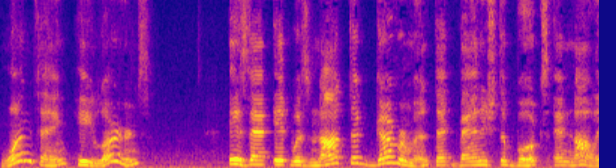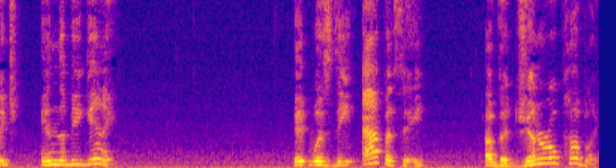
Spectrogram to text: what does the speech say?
One thing he learns is that it was not the government that banished the books and knowledge in the beginning. It was the apathy of the general public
